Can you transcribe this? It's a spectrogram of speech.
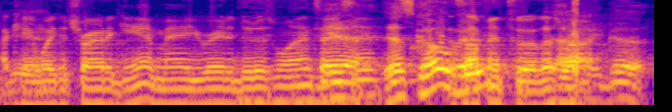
I can't Yeah. wait to try it again, man. You ready to do this wine tasting? yeah, let's go, Let's baby. hop into it. Let's All rock. right, good.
